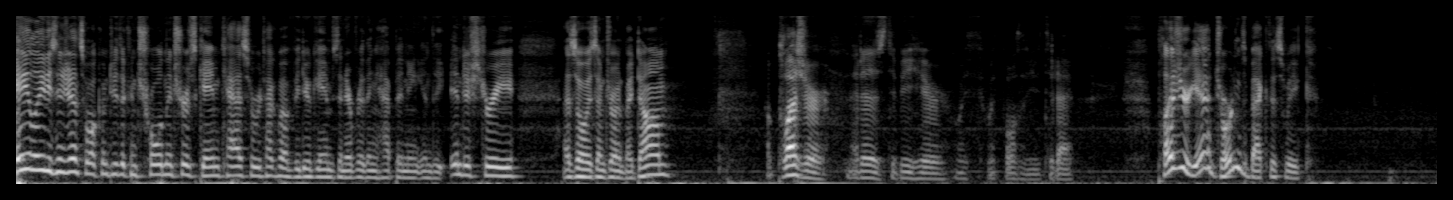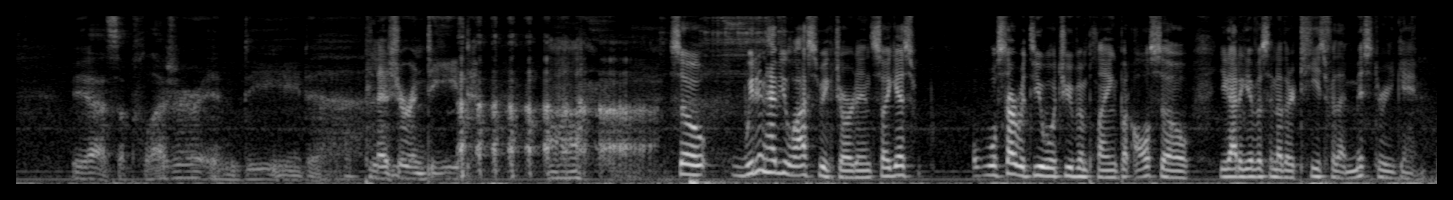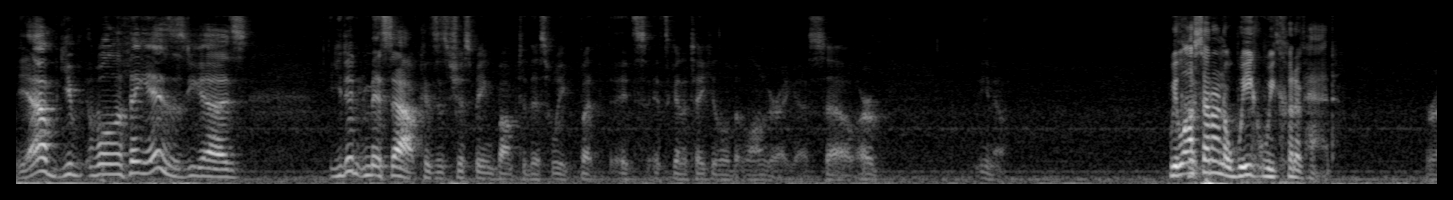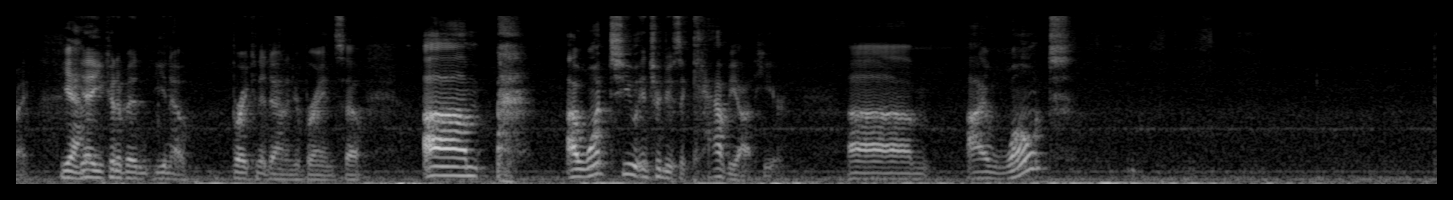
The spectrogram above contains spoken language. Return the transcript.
Hey, ladies and gents, welcome to the Controlled Interest Gamecast, where we talk about video games and everything happening in the industry. As always, I'm joined by Dom. A pleasure it is to be here with, with both of you today. Pleasure, yeah. Jordan's back this week. Yes, a pleasure indeed. Pleasure indeed. uh, so we didn't have you last week, Jordan. So I guess we'll start with you, what you've been playing, but also you got to give us another tease for that mystery game. Yeah, you. Well, the thing is, is you guys, you didn't miss out because it's just being bumped to this week, but it's it's going to take you a little bit longer, I guess. So, or, you know, We lost out on a week we could have had. right? Yeah. Yeah, you could have been, you know, breaking it down in your brain. So, um, I want to introduce a caveat here. Um, I won't.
